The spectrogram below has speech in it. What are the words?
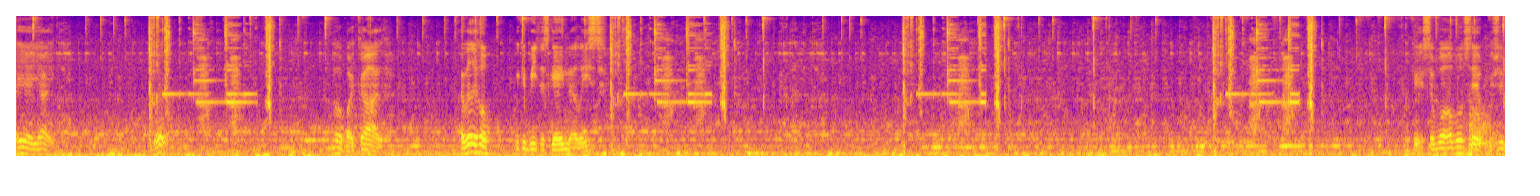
Ay, ay, ay. What? Oh my god. I really hope we can beat this game at least. Okay, so what I will say, we should.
